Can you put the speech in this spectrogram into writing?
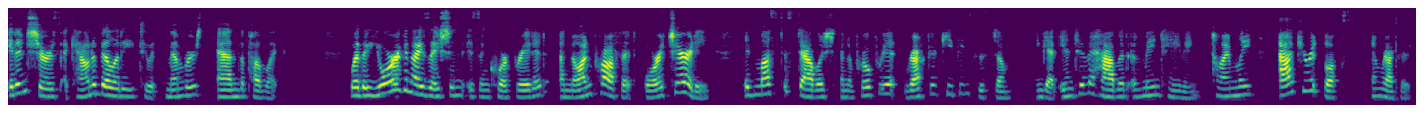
It ensures accountability to its members and the public. Whether your organization is incorporated, a nonprofit, or a charity, it must establish an appropriate record keeping system and get into the habit of maintaining timely, accurate books and records.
